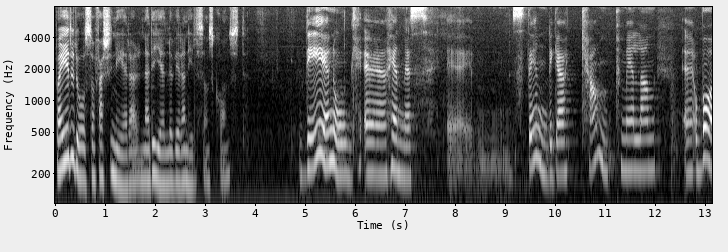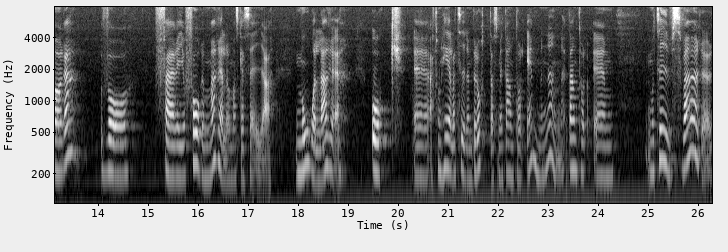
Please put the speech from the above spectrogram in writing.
Vad är det då som fascinerar när det gäller Vera Nilssons konst? Det är nog eh, hennes eh, ständiga kamp mellan Eh, och att bara vara färg och formare, eller vad man ska säga, målare och eh, att hon hela tiden brottas med ett antal ämnen, ett antal eh, motivsfärer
